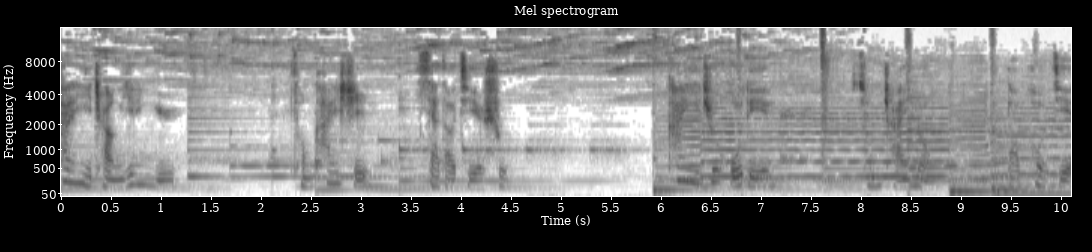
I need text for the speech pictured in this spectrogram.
看一场烟雨，从开始下到结束；看一只蝴蝶，从蚕蛹到破茧；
